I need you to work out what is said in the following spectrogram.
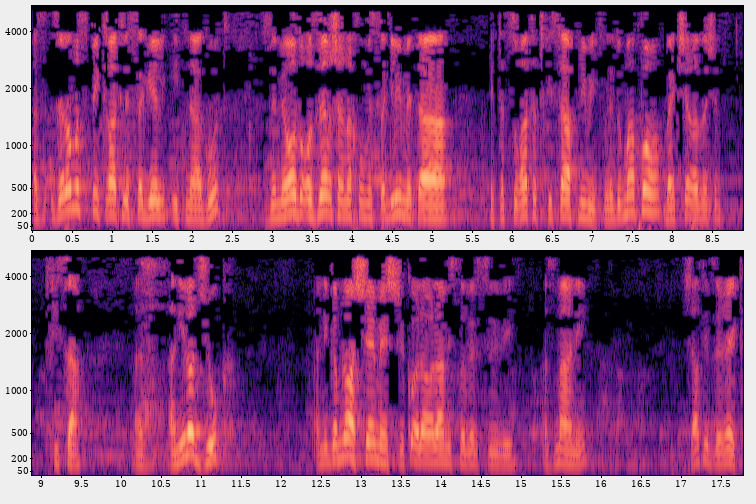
אז זה לא מספיק רק לסגל התנהגות, זה מאוד עוזר שאנחנו מסגלים את, ה, את הצורת התפיסה הפנימית. ולדוגמה פה, בהקשר הזה של תפיסה, אז אני לא ג'וק, אני גם לא השמש שכל העולם מסתובב סביבי, אז מה אני? השארתי את זה ריק,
